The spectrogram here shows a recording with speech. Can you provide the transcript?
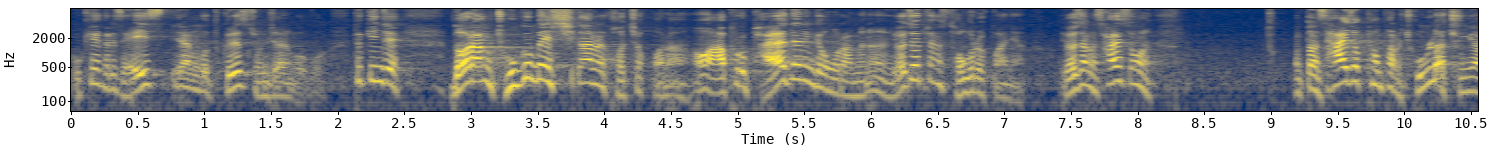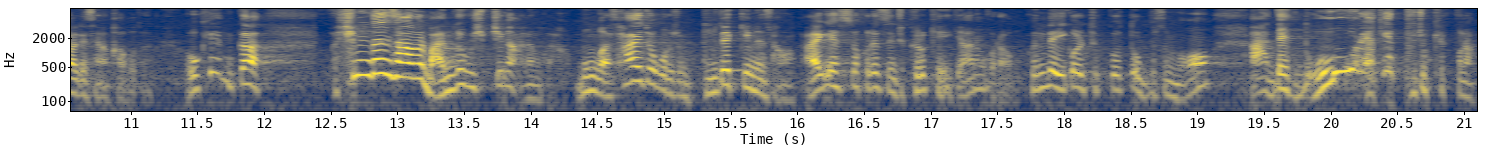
오케이 그래서 ASD라는 것도 그래서 존재하는 거고 특히 이제 너랑 조금의 시간을 거쳤거나 어, 앞으로 봐야 되는 경우라면은 여자 입장에서 더 그럴 거 아니야 여자는 사회성을 어떤 사회적 평판을 졸라 중요하게 생각하거든. 오케이? 그러니까 힘든 상황을 만들고 싶지가 않은 거야. 뭔가 사회적으로 좀 부대끼는 상황. 알겠어. 그래서 이제 그렇게 얘기하는 거라고. 근데 이걸 듣고 또 무슨 뭐, 아, 내 노력이 부족했구나.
